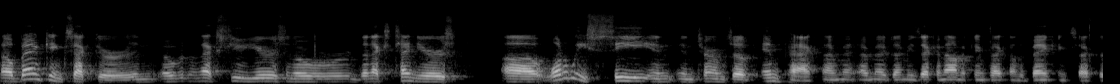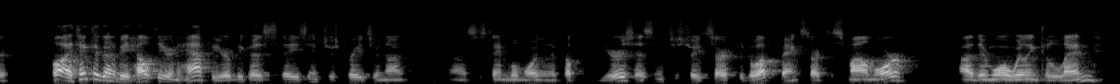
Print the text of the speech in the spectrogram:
Now, banking sector, in over the next few years and over the next 10 years, uh, what do we see in, in terms of impact? I, mean, I imagine that means economic impact on the banking sector. Well, I think they're going to be healthier and happier because today's interest rates are not uh, sustainable more than a couple of years. As interest rates start to go up, banks start to smile more. Uh, they're more willing to lend.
